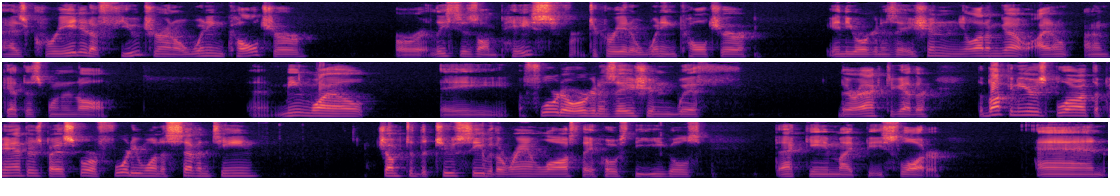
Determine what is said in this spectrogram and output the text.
has created a future and a winning culture, or at least is on pace for, to create a winning culture in the organization, and you let him go. I don't I don't get this one at all. Uh, meanwhile, a, a Florida organization with their act together, the Buccaneers blow out the Panthers by a score of 41 to 17. Jump to the two C with a Ram loss. They host the Eagles. That game might be slaughter. And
